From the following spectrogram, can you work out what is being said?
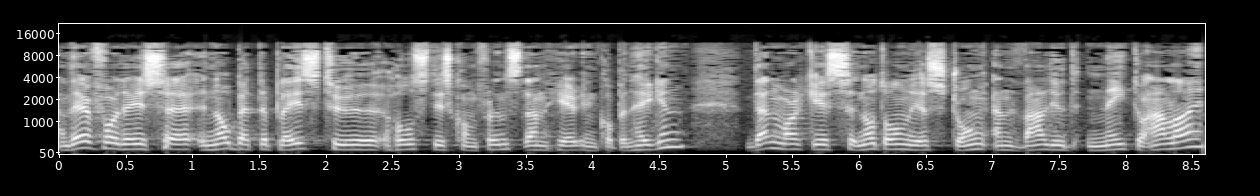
And therefore, there is uh, no better place to host this conference than here in Copenhagen. Denmark is not only a strong and valued NATO ally,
